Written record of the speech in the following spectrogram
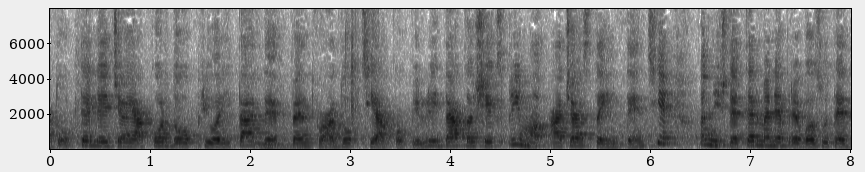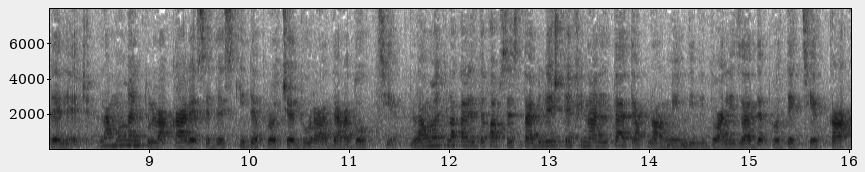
adopte. Legea îi acordă o prioritate mm. pentru adopția copilului dacă își exprimă această intenție în niște termene prevăzute de lege. La momentul la care se deschide procedura de adopție, la momentul la care de fapt se stabilește finalitatea planului individualizat de protecție ca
